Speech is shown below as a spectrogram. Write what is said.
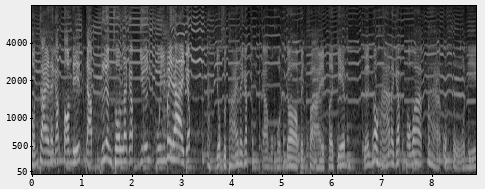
สนใจเลยครับ ตอนนี้ดับเครื่องชนแล้วครับ ยืนคุยไม่ได้ครับ ยกสุดท้ายนะครับก้ามงคลก็เป็นฝ่ายเปิดเกม เดินเข้าหาเลยครับ เพราะว่าแหมโอ้โหวันนี้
